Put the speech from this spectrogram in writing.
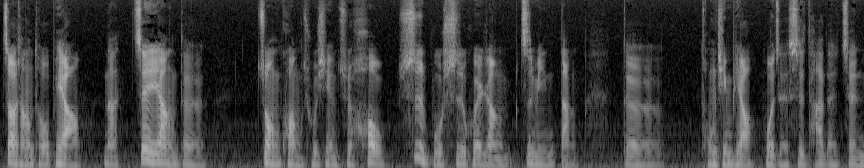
照常投票，那这样的状况出现之后，是不是会让自民党的同情票，或者是他的整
